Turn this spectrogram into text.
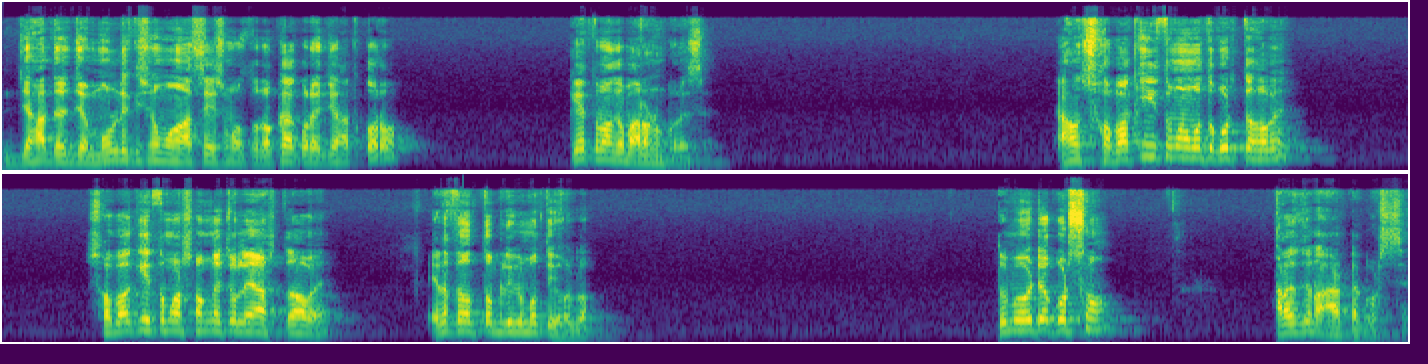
জেহাদের যে মূলনীতিসমূহ আছে এই সমস্ত রক্ষা করে জেহাদ করো। কে তোমাকে বারণ করেছে? এখন সবাইকেই তোমার মতো করতে হবে। সবাইকেই তোমার সঙ্গে চলে আসতে হবে। এটা তো তবলিগের মতোই হলো। তুমি ওইটা করছ, আরেকজন আরেকটা করছে।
